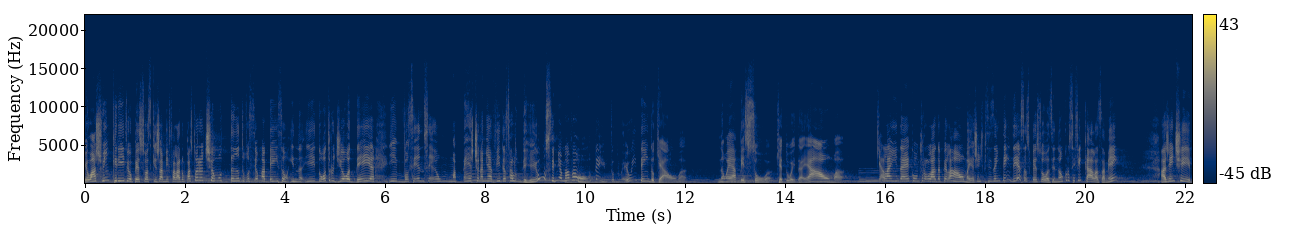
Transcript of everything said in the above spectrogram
Eu acho incrível pessoas que já me falaram, pastor, eu te amo tanto, você é uma bênção, e, e do outro dia eu odeia, e você, você, é uma peste na minha vida. Eu falo, Deus, você me amava ontem. Tudo. Eu entendo que é a alma, não é a pessoa que é doida, é a alma, que ela ainda é controlada pela alma, e a gente precisa entender essas pessoas e não crucificá-las, amém? A gente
